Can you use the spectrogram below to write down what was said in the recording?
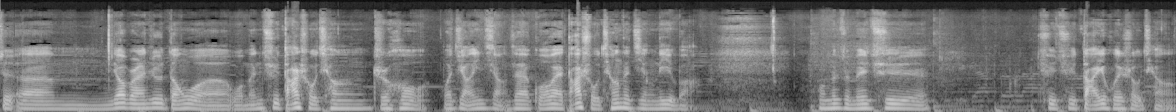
这嗯，要不然就等我我们去打手枪之后，我讲一讲在国外打手枪的经历吧。我们准备去去去打一回手枪。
